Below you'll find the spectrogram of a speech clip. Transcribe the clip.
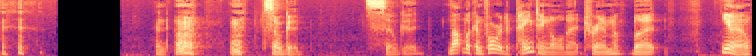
and uh, mm, so good, so good. Not looking forward to painting all that trim, but you know.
